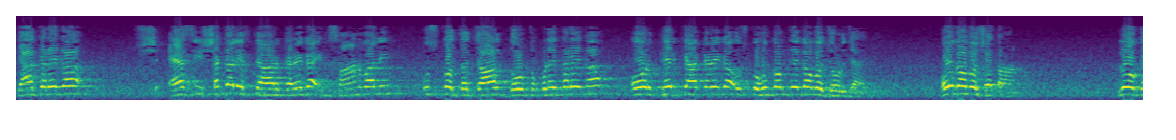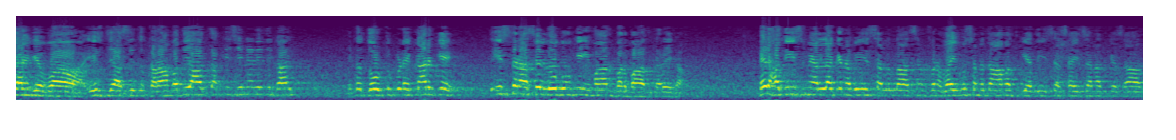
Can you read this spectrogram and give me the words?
کیا کرے گا؟ ایسی شکل اختیار کرے گا انسان والی، اس کو دجال دو ٹکڑے کرے گا اور پھر کیا کرے گا؟ اس کو حکم دے گا، وہ جڑ جائے گا۔ ہوگا وہ شیطان۔ لوگ کہیں گے، واہ، اس جیسی تو کرامتی آج تک کسی نے نہیں دکھائی۔ لیکن دو ٹکڑے کر کے تو اس طرح سے لوگوں کی ایمان برباد کرے گا۔ پھر حدیث میں اللہ کے نبی صلی اللہ علیہ وسلم وہی مسند احمد کی حدیث ہے، صحیح صنعت کے ساتھ۔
